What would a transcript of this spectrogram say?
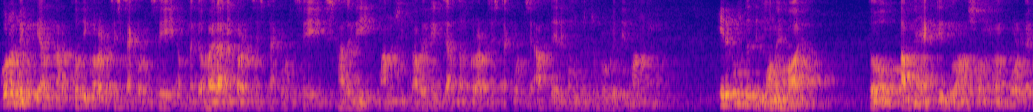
কোনো ব্যক্তি আপনার ক্ষতি করার চেষ্টা করছে, আপনাকে হয়রানি করার চেষ্টা করছে, শারীরিক, মানসিকভাবে নির্যাতন করার চেষ্টা করছে, আছে এরকম দুষ্ট প্রকৃতির মানুষ। এরকম যদি মনে হয়, তো আপনি একটি দোয়া সবসময় পড়বেন।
